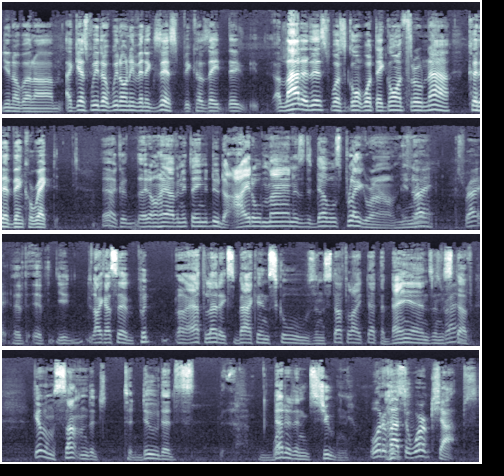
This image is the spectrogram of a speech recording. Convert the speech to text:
You know, but um, I guess we don't we don't even exist because they, they a lot of this what's going what they're going through now could have been corrected. Yeah, because they don't have anything to do. The idle mind is the devil's playground. You That's know, right. That's right. If if you like I said, put uh, athletics back in schools and stuff like that, the bands and That's right. stuff, give them something to to do that's better than shooting. What about the workshops?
